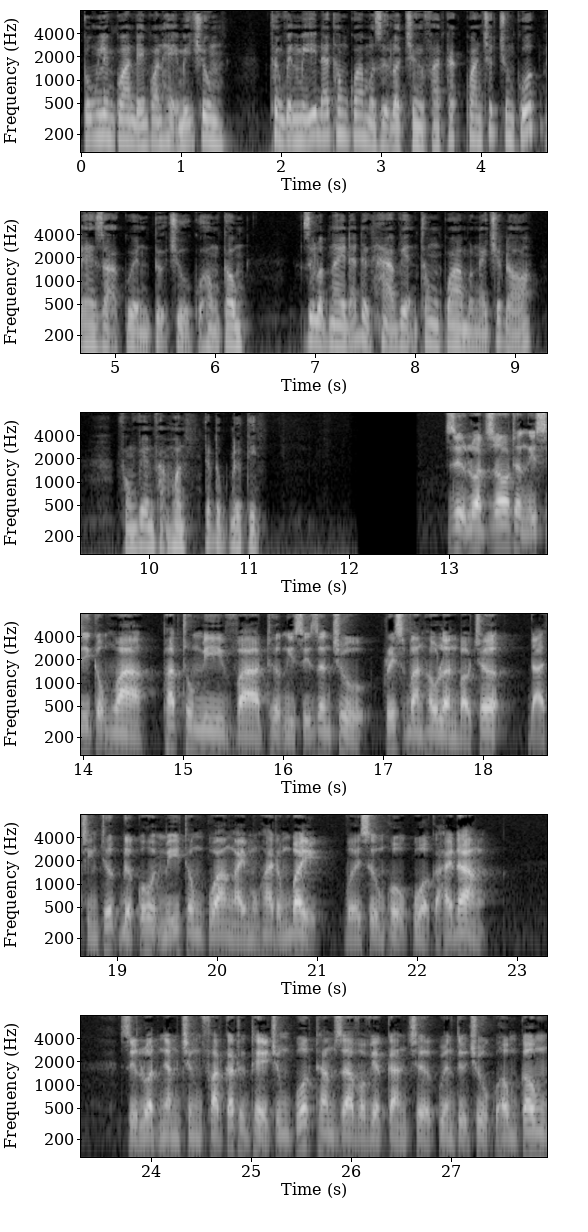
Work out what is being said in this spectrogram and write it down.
Cũng liên quan đến quan hệ Mỹ-Trung, Thượng viện Mỹ đã thông qua một dự luật trừng phạt các quan chức Trung Quốc đe dọa quyền tự chủ của Hồng Kông. Dự luật này đã được Hạ viện thông qua một ngày trước đó. Phóng viên Phạm Huân tiếp tục đưa tin. Dự luật do Thượng nghị sĩ Cộng hòa Pat Toomey và Thượng nghị sĩ Dân chủ Chris Van Hollen bảo trợ đã chính thức được Quốc hội Mỹ thông qua ngày 2 tháng 7 với sự ủng hộ của cả hai đảng. Dự luật nhằm trừng phạt các thực thể Trung Quốc tham gia vào việc cản trở quyền tự chủ của Hồng Kông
